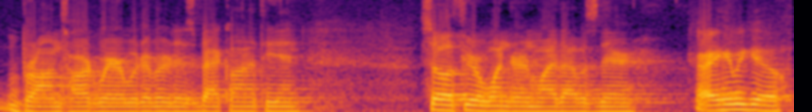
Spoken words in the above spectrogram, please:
bronze hardware, whatever it is, back on at the end. So if you're wondering why that was there. All right, here we go.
